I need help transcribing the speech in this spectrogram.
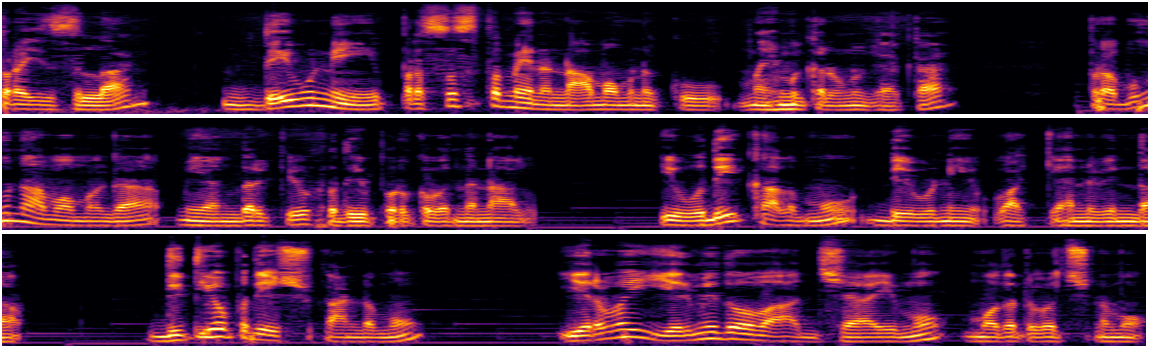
ప్రైజ్లా దేవుని ప్రశస్తమైన నామమునకు మహిమ కలుగునుగాక ప్రభు నామముగా మీ అందరికీ హృదయపూర్వక వందనాలు. ఈ ఉదయకాలము దేవుని వాక్యాన్ని విందాం. ద్వితీయోపదేశ కాండము ఇరవై ఎనిమిదవ అధ్యాయము మొదటి వచనము.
